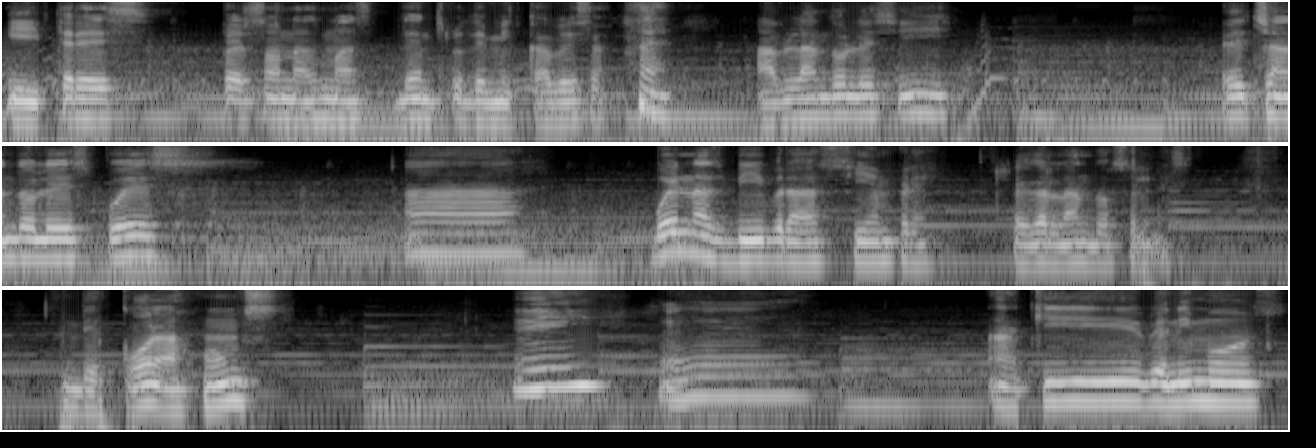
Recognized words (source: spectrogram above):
y tres personas más dentro de mi cabeza hablándoles y echándoles pues a buenas vibras siempre regalándoseles de Cora Homes y eh, aquí venimos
